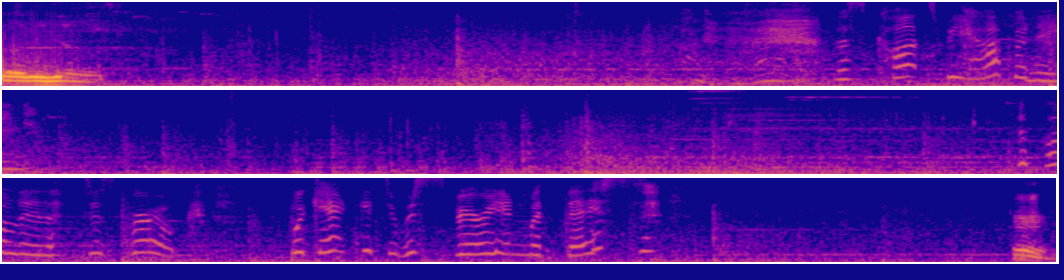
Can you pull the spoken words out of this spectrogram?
Where are we going? This can't be happening. The pulley lift is broke. We can't get to Hesperian with this. Hmm.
